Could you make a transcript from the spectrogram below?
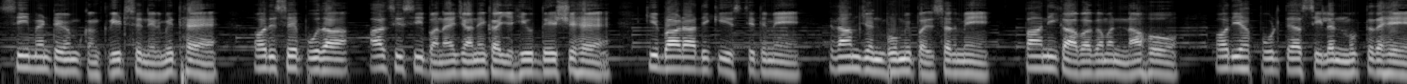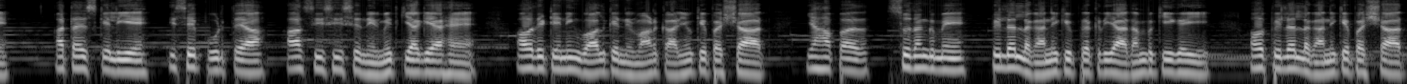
सीमेंट एवं कंक्रीट से निर्मित है, और इसे पूरा आरसीसी बनाए जाने का यही उद्देश्य है कि बाढ़ आदि की स्थिति में राम जन्मभूमि परिसर में पानी का आवागमन न हो और यह पूर्णतया सीलन मुक्त रहे। अतः इसके लिए इसे पूर्णतया आरसीसी से निर्मित किया गया है और रिटेनिंग वॉल के निर्माण कार्यों के पश्चात यहाँ पर सुरंग में पिलर लगाने की प्रक्रिया आरंभ की गई और पिलर लगाने के पश्चात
